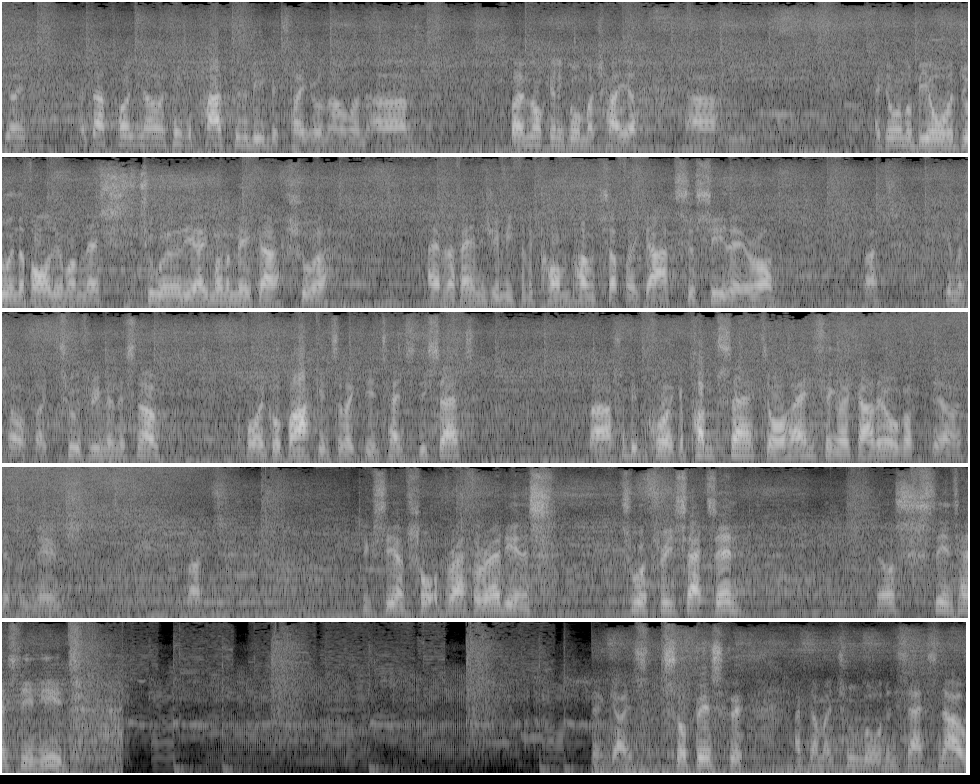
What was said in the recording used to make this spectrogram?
Guys, at that point now, I think the pad's going to be a bit tighter on that one, um, but I'm not going to go much higher. Uh, I don't want to be overdoing the volume on this too early. I want to make uh, sure I have enough energy in me for the compound stuff like that. So you'll see later on. But give myself like two or three minutes now before I go back into like the intensity set. Uh, some people call it like a pump set or anything like that. They all got uh, different names. But you can see I'm short of breath already and it's two or three sets in. That's the intensity you need. Guys, so basically I've done my two loading sets now.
